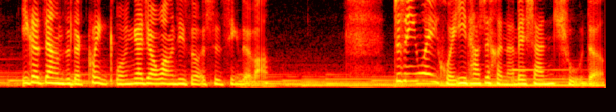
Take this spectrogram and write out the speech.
一个这样子的 click，我们应该就要忘记所有事情，对吧？就是因为回忆它是很难被删除的，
